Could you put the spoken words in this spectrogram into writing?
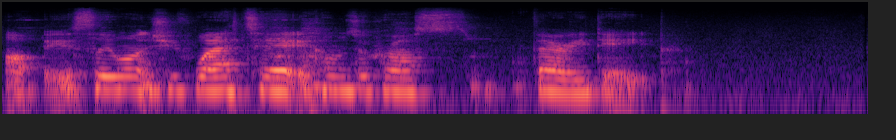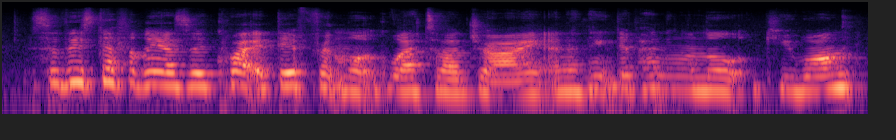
Obviously once you've wet it, it comes across very deep. So this definitely has a quite a different look, wet or dry, and I think depending on the look you want,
